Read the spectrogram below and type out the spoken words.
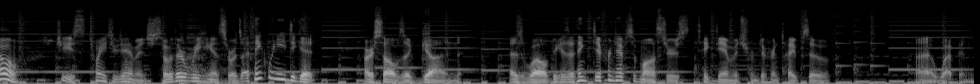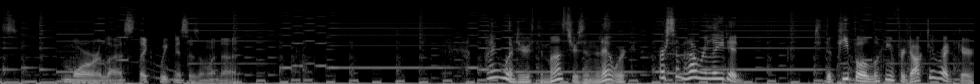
Oh, geez, 22 damage. So they're weak against swords. I think we need to get ourselves a gun as well, because I think different types of monsters take damage from different types of uh, weapons, more or less, like weaknesses and whatnot. I wonder if the monsters in the network are somehow related to the people looking for Dr. Rudger.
